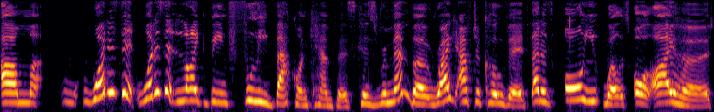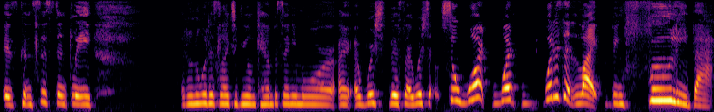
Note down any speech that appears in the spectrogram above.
Um, what is it? What is it like being fully back on campus? Because remember, right after COVID, that is all you. Well, it's all I heard is consistently. I don't know what it's like to be on campus anymore. I, I wish this. I wish. That. So what? What? What is it like being fully back?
